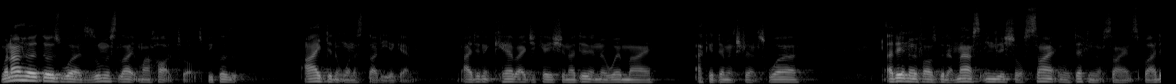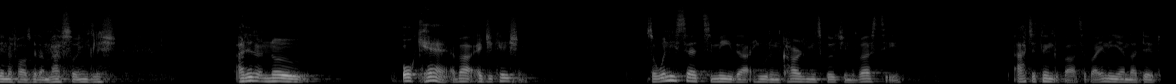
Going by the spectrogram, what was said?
When I heard those words, it's almost like my heart dropped because I didn't want to study again. I didn't care about education. I didn't know where my academic strengths were. I didn't know if I was good at maths, English, or science. Well, definitely not science, but I didn't know if I was good at maths or English. I didn't know or care about education. So when he said to me that he would encourage me to go to university, I had to think about it, but in the end, I did.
